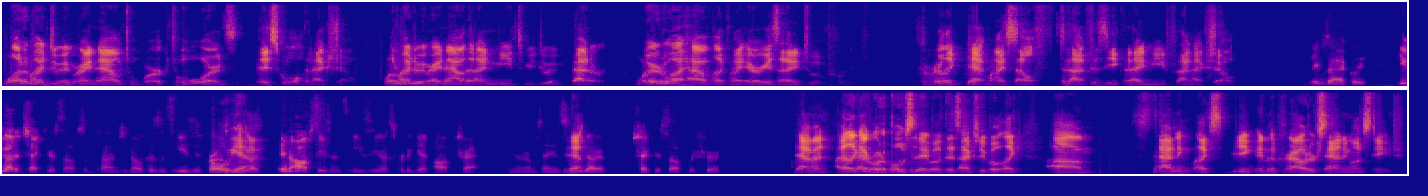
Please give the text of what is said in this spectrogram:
what am I doing right now to work towards this goal of the next show? What am I doing right now that I need to be doing better? Where do I have like my areas that I need to improve to really get myself to that physique that I need for that next show? Exactly. You got to check yourself sometimes, you know, because it's easy for Oh, us to, yeah. like, in off season. It's easiest for to get off track. You know what I'm saying? So Yeah. you got to check yourself for sure. Yeah, man. I like I wrote a post today about this actually about like um standing like being in the crowd or standing on stage.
